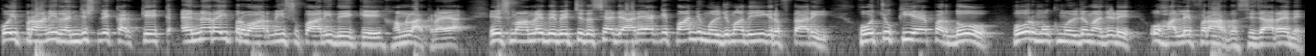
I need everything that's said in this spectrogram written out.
ਕੋਈ ਪੁਰਾਣੀ ਰੰਜਿਸ਼ ਦੇ ਕਰਕੇ ਇੱਕ ਐਨਆਰਆਈ ਪਰਿਵਾਰ ਨੇ ਸੁਪਾਰੀ ਦੇ ਕੇ ਹਮਲਾ ਕਰਾਇਆ ਇਸ ਮਾਮਲੇ ਦੇ ਵਿੱਚ ਦੱਸਿਆ ਜਾ ਰਿਹਾ ਹੈ ਕਿ ਪੰਜ ਮੁਲਜ਼ਮਾਂ ਦੀ ਗ੍ਰਿਫਤਾਰੀ ਹੋ ਚੁੱਕੀ ਹੈ, ਪਰ ਦੋ ਹੋਰ ਮੁੱਖ ਮੁਲਜ਼ਮ ਆ ਜਿਹੜੇ ਉਹ ਹਾਲੇ ਫਰਾਰ ਦੱਸੇ ਜਾ ਰਹੇ ਨੇ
